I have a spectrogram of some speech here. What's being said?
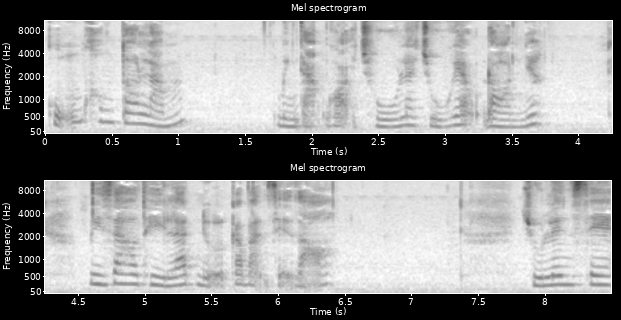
Cũng không to lắm, Mình tạm gọi chú là chú gẹo đòn nhé. Vì sao thì lát nữa các bạn sẽ rõ. Chú lên xe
